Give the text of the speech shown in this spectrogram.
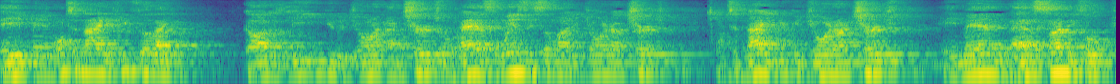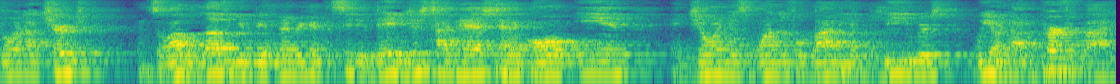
Amen. On tonight, if you feel like God is leading you to join our church, on last Wednesday, somebody joined our church. On tonight, you can join our church. Amen. Last Sunday, folks joined our church. And so I would love for you to be a member here at the City of David. Just type hashtag all in and join this wonderful body of believers. We are not a perfect body,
